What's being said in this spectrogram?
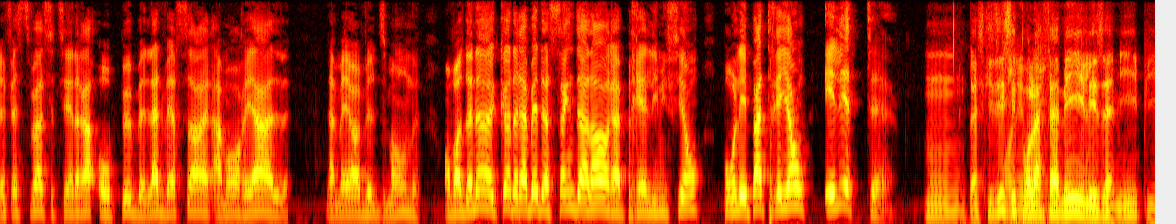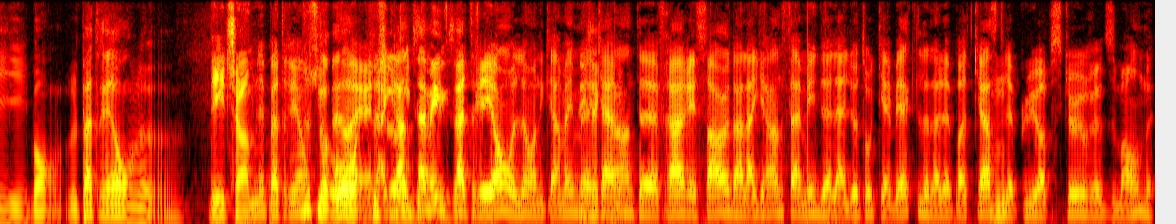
Le festival se tiendra au pub L'Adversaire à Montréal, la meilleure ville du monde. On va donner un code rabais de 5 après l'émission pour les Patreons élites. Hmm, Parce qu'il dit On c'est est pour la famille et les amis, puis bon, le Patreon, là. Des chums, les Patreons. C'est ça, Ouais, ouais, la ça, grande exact, famille exact. du Patreon, là, on est quand même euh, Exactement. 40 euh, frères et sœurs dans la grande famille de la lutte au Québec, là, dans le podcast Mm. le plus obscur euh, du monde.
